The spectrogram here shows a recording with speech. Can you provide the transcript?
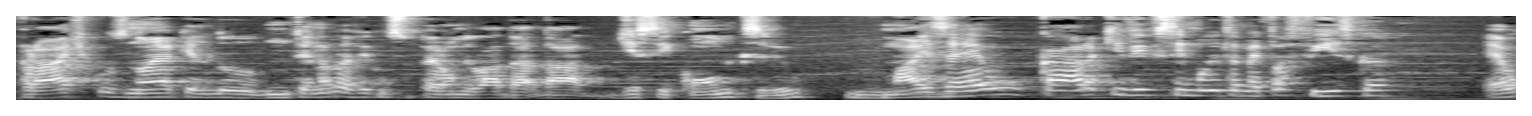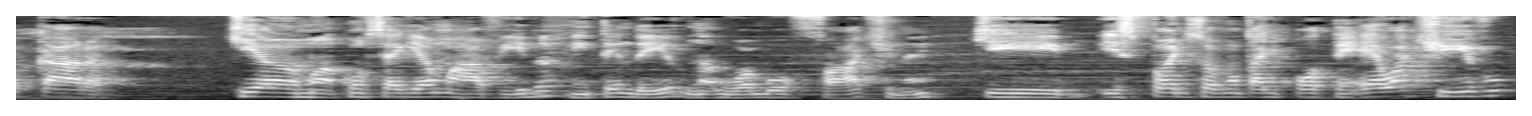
práticos, não é aquele do. Não tem nada a ver com o super-homem lá da, da DC Comics, viu? Mas é o cara que vive sem muleta metafísica. É o cara que ama, consegue amar a vida, entender o amor fati, né? Que expande sua vontade potente. É o ativo.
